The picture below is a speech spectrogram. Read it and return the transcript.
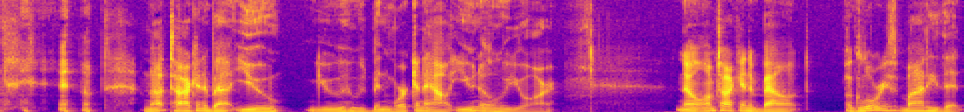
I'm not talking about you, you who's been working out, you know who you are. No, I'm talking about a glorious body that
